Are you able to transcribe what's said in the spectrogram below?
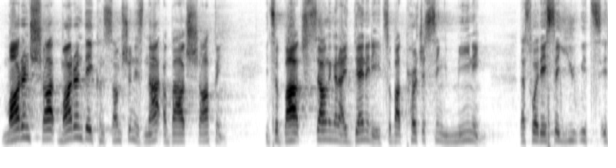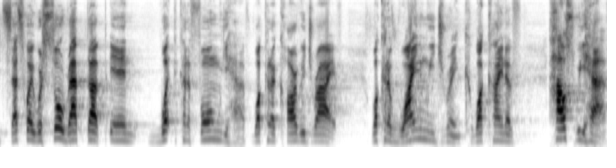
Modern shop, modern day consumption is not about shopping. It's about selling an identity. It's about purchasing meaning. That's why they say you. It's, it's that's why we're so wrapped up in what kind of phone we have, what kind of car we drive, what kind of wine we drink, what kind of house we have,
